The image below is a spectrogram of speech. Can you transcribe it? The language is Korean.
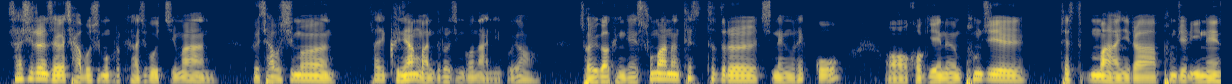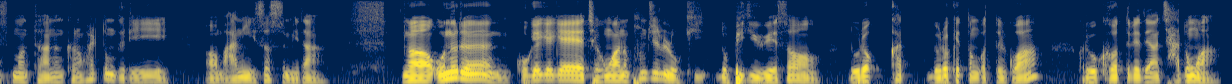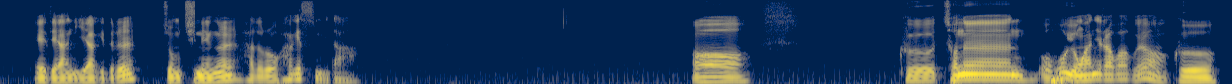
사실은 저희가 자부심은 그렇게 가지고 있지만 그 자부심은 사실 그냥 만들어진 건 아니고요. 저희가 굉장히 수많은 테스트들을 진행을 했고 어, 거기에는 품질 테스트뿐만 아니라 품질 인핸스먼트 하는 그런 활동들이 어, 많이 있었습니다. 어, 오늘은 고객에게 제공하는 품질을 높이, 높이기 위해서 노력하, 노력했던 것들과 그리고 그것들에 대한 자동화에 대한 이야기들을 좀 진행을 하도록 하겠습니다. 어, 그 저는 어, 호용환이라고 하고요. 그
